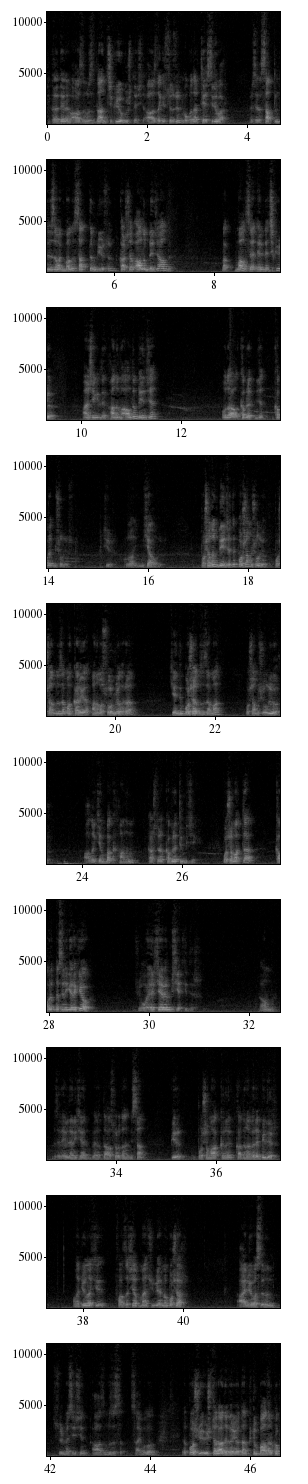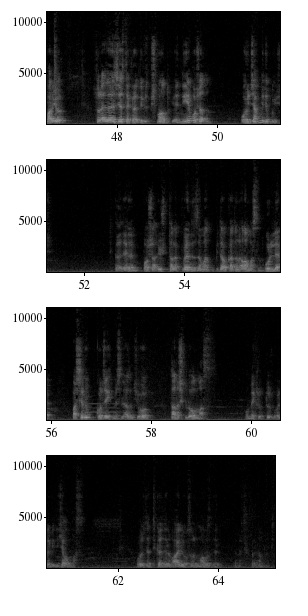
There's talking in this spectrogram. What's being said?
Dikkat edelim ağzımızdan çıkıyor bu işte. işte. Ağızdaki sözün o kadar tesiri var. Mesela sattım dediğin zaman malı sattım diyorsun. Karşı aldım deyince aldı. Bak mal sen elinden çıkıyor. Aynı şekilde hanımı aldım deyince o da kabul etmeyince kabul etmiş oluyorsun. Bitiyor. O zaman nikah oluyor. Boşadım deyince de boşanmış oluyor. Boşandığı zaman karıya hanıma sormuyorlar ha. Kendin boşadığın zaman boşanmış oluyor. Alırken bak hanım karşı taraf kabul ettim diyecek. Boşamakta kabul etmesine gerek yok. Çünkü o erkeğe verilmiş yetkidir. Tamam mı? Mesela evlenirken ve daha sonradan insan bir boşama hakkını kadına verebilir. Ama diyorlar ki fazla şey yapmayın çünkü hemen boşar. Aile yuvasının sürmesi için ağzımızı sahip olalım. Boşuyor, üç talağı da veriyor adam, bütün bağları koparıyor. Sonra evleneceğiz tekrar diyor, biz pişman olduk. E niye boşadın? Oyuncak mıydı bu iş? Dikkat edelim, boşan, üç talak verdiğin zaman bir daha o kadını alamazsın. Hulle. Başka bir koca gitmesi lazım ki o tanışkılı olmaz. O mekruhtur, öyle bir nikah olmaz. O yüzden dikkat edelim, aile yuvasını muhafaza edelim. Evet, elhamdülillah.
